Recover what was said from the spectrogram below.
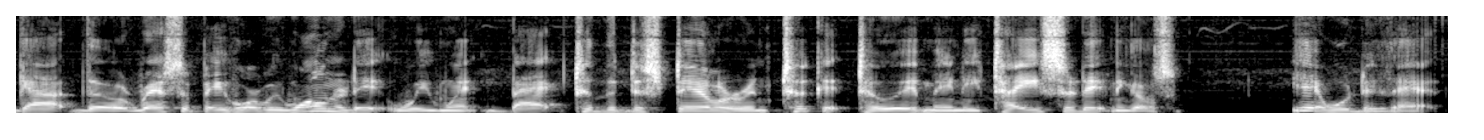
got the recipe where we wanted it. We went back to the distiller and took it to him, and he tasted it, and he goes, "Yeah, we'll do that."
